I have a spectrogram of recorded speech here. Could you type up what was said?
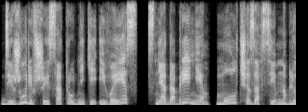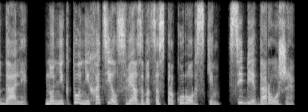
Дежурившие сотрудники ИВС с неодобрением молча за всем наблюдали, но никто не хотел связываться с прокурорским, себе дороже.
